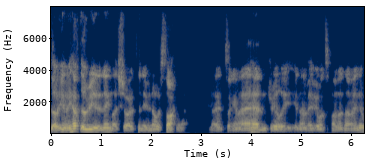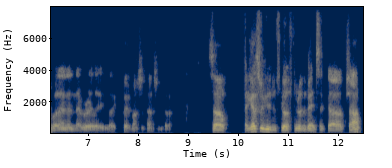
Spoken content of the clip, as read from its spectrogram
So, you know, you have to read it in English or I didn't even know what it's talking about. Right. So again, I hadn't really, you know, maybe once upon a time I knew, but I never really like paid much attention to it. So I guess we could just go through the basic uh, shop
